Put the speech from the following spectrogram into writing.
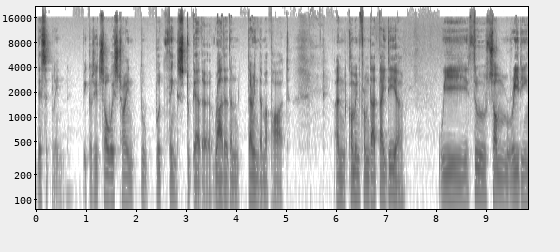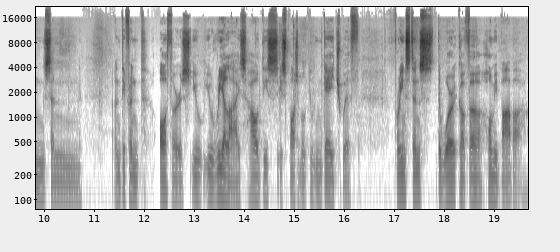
discipline because it's always trying to put things together rather than tearing them apart. And coming from that idea, we through some readings and and different authors, you, you realize how this is possible to engage with. For instance, the work of uh, Homi Bhabha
